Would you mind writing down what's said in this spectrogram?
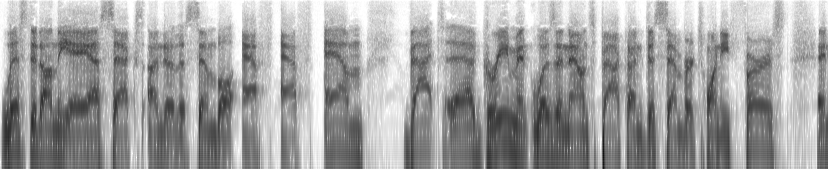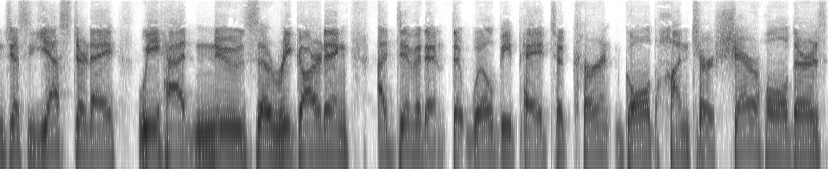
listed on the ASX under the symbol FFM. That uh, agreement was announced back on December 21st. And just yesterday, we had news uh, regarding a dividend that will be paid to current Gold Hunter shareholders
